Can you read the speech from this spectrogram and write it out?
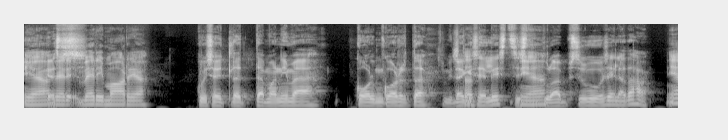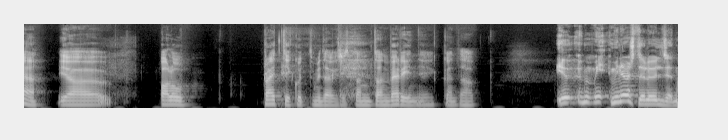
ja kes- Veri, Veri-Maarja, kui sa ütled tema nime kolm korda, midagi Seda- sellist, siis jah. ta tuleb su selja taha. ja, ja palub rätikut või midagi, sest ta on, ta on verine ikka tahab. ja mi- minu arust üleüldiselt,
